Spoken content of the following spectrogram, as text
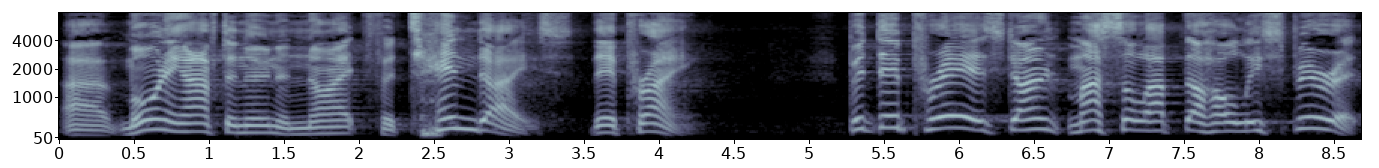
uh, morning, afternoon, and night for 10 days. They're praying. But their prayers don't muscle up the Holy Spirit.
